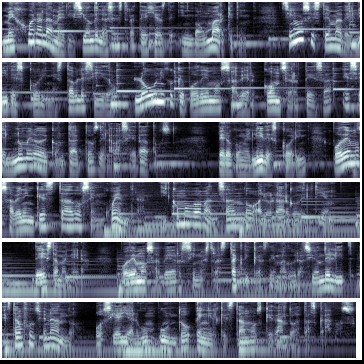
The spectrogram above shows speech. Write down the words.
mejora la medición de las estrategias de inbound marketing. Sin un sistema de lead scoring establecido, lo único que podemos saber con certeza es el número de contactos de la base de datos. Pero con el lead scoring podemos saber en qué estado se encuentran y cómo va avanzando a lo largo del tiempo. De esta manera, podemos saber si nuestras tácticas de maduración de lead están funcionando o si hay algún punto en el que estamos quedando atascados.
